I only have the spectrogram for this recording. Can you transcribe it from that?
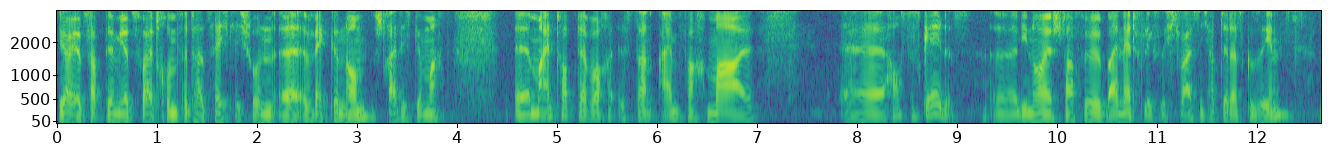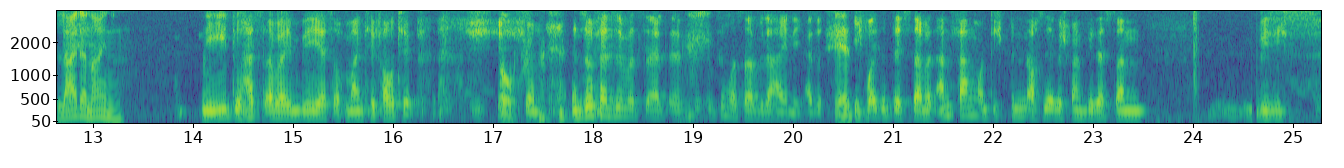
Ja, jetzt habt ihr mir zwei Trümpfe tatsächlich schon äh, weggenommen, streitig gemacht. Äh, mein Top der Woche ist dann einfach mal äh, Haus des Geldes, äh, die neue Staffel bei Netflix. Ich weiß nicht, habt ihr das gesehen? Leider nein. Nee, du hast aber mir jetzt auf meinen TV-Tipp. Oh. Insofern sind wir, uns da, äh, sind wir uns da wieder einig. Also jetzt. ich wollte das damit anfangen und ich bin auch sehr gespannt, wie das dann, wie sich's,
